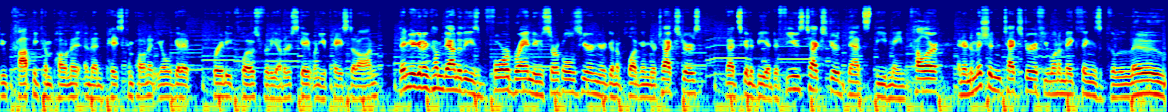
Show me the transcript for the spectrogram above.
do copy component and then paste component. You'll get it pretty close for the other skate when you paste it on. Then you're going to come down to these four brand new circles here and you're going to plug in your textures. That's going to be a diffuse texture, that's the main color, and an emission texture if you want to make things glow.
